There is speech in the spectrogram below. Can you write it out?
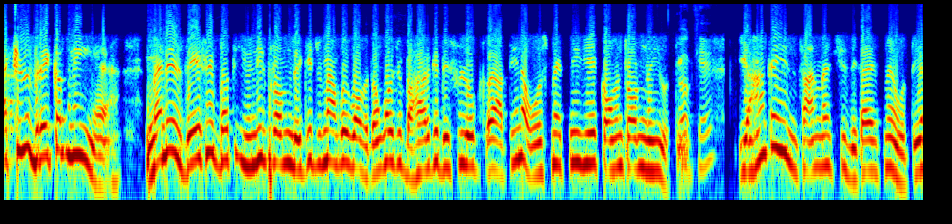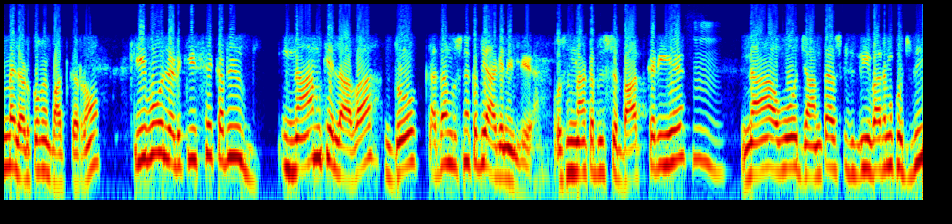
एक्चुअली ब्रेकअप नहीं है। मैंने इस देश में बहुत यूनिक प्रॉब्लम देखी जो मैं आपको एक बात बताऊँगा जो बाहर के देश में लोग आती है ना उसमें इतनी ये कॉमन प्रॉब्लम नहीं होती। Okay. यहाँ का इंसान मैंने चीज़ दिखाई इसमें होती है मैं लड़कों में बात कर रहा हूँ कि वो लड़की से कभी नाम के अलावा दो कदम उसने कभी आगे नहीं लिया उसने ना कभी उससे बात करी है हम्म। ना वो जानता है उसकी ज़िंदगी के बारे में कुछ भी।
